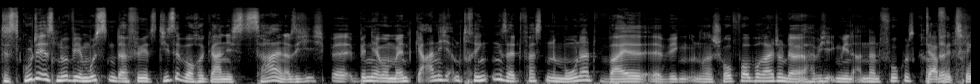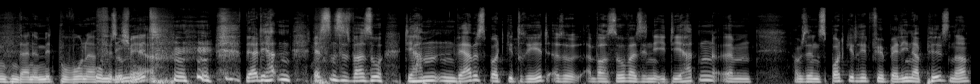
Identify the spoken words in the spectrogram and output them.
Das Gute ist nur, wir mussten dafür jetzt diese Woche gar nichts zahlen. Also ich, ich äh, bin ja im Moment gar nicht am Trinken, seit fast einem Monat, weil äh, wegen unserer Showvorbereitung, da habe ich irgendwie einen anderen Fokus gerade. Dafür trinken deine Mitbewohner für Umso dich mehr. mit. ja, die hatten, letztens, es war so, die haben einen Werbespot gedreht, also einfach so, weil sie eine Idee hatten, ähm, haben sie einen Spot gedreht für Berliner Pilsner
